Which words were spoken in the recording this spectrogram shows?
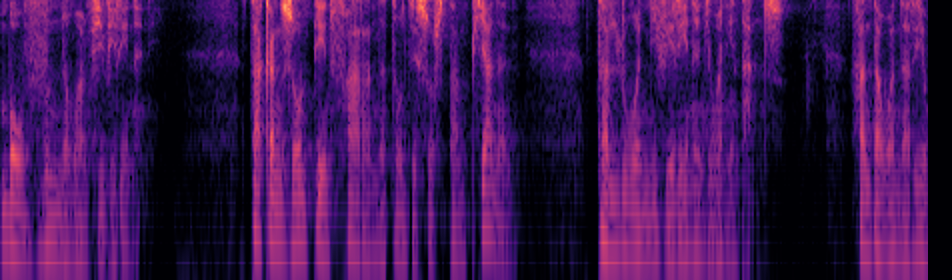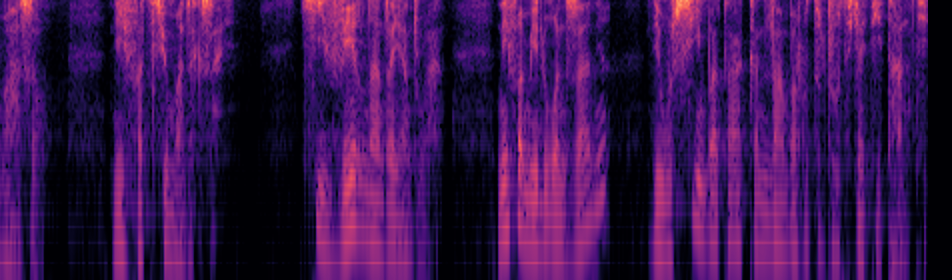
mba ho vonona ho amin'ny fiverenany. Tahaka an'izao ny teny farany nataon'i Jesosy tamin'ny mpianany talohan'ny hiverenany ho any an-danitra, Handao anareo Aho izao, nefa tsy ho mandrakizay. hiverina handray androany. Nefa mialohan'izany dia ho simba tahaka ny lamba rotidrotika ity tany ity.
